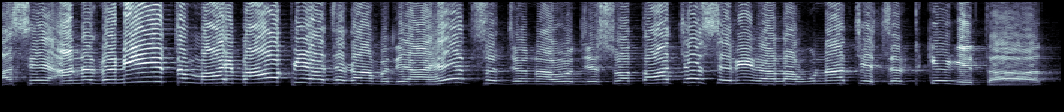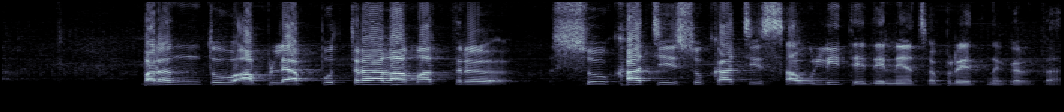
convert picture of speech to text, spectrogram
असे अनगणित मायबाप या जगामध्ये आहेत सज्जना हो जे स्वतःच्या शरीराला उन्हाचे चटके घेतात. परंतु आपल्या पुत्राला मात्र सुखाची सुखाची सावली ते देण्याचा प्रयत्न करतात.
